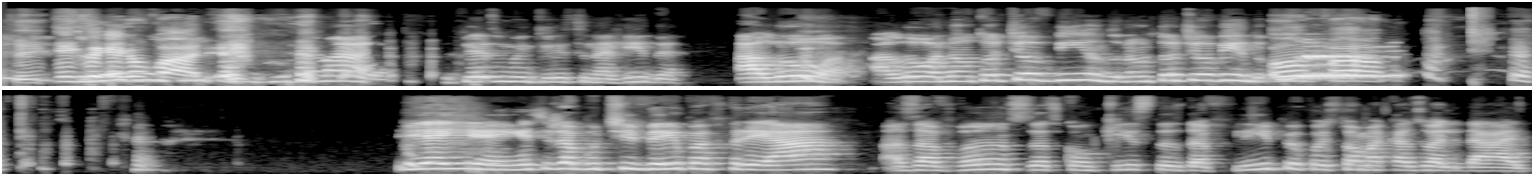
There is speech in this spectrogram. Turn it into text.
O que, que, você quer que eu fale? Você fez muito isso na vida? Alô? Alô? Não estou te ouvindo, não estou te ouvindo. Opa! E aí, hein? Esse Jabuti veio para frear os avanços, as conquistas da Flip ou foi só uma casualidade?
